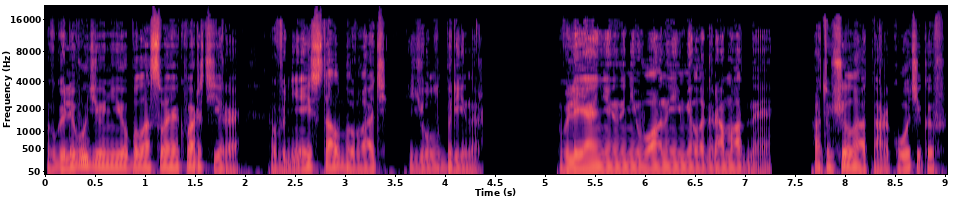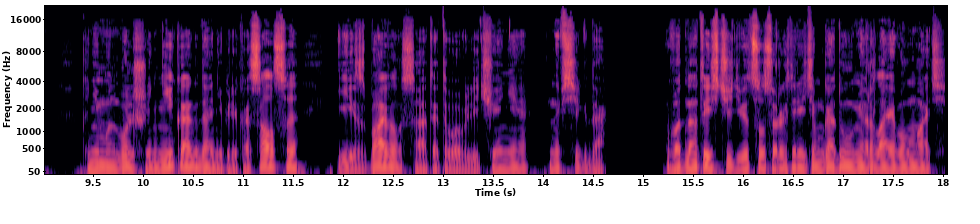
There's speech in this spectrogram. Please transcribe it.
В Голливуде у нее была своя квартира, в ней стал бывать Юл Бринер. Влияние на него она имела громадное. Отучила от наркотиков, к ним он больше никогда не прикасался и избавился от этого влечения навсегда. В 1943 году умерла его мать.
